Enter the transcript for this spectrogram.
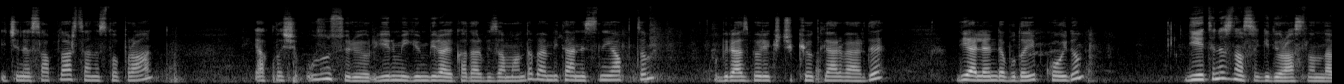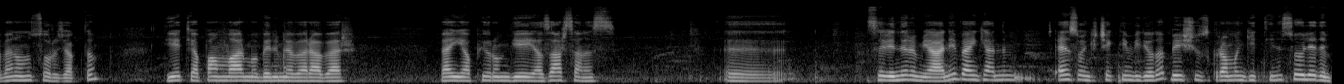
içine saplarsanız toprağın yaklaşık uzun sürüyor. 20 gün bir ay kadar bir zamanda. Ben bir tanesini yaptım. Bu biraz böyle küçük kökler verdi. Diğerlerini de budayıp koydum. Diyetiniz nasıl gidiyor aslında? Ben onu soracaktım. Diyet yapan var mı benimle beraber? Ben yapıyorum diye yazarsanız eee, sevinirim yani. Ben kendim en sonki çektiğim videoda 500 gramın gittiğini söyledim.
